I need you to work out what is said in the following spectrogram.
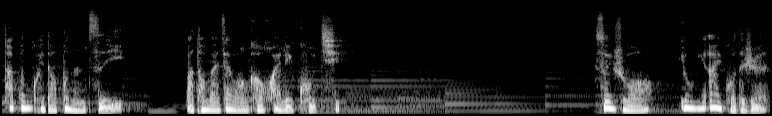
他崩溃到不能自已，把头埋在王珂怀里哭泣。所以说，用力爱过的人，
